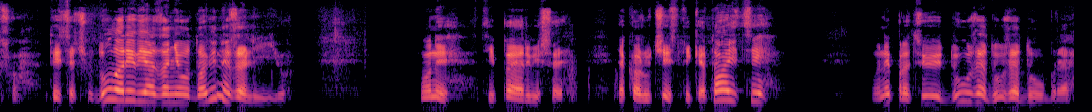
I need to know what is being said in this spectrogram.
Що 1000 доларів я за нього дав і не жалію. Вони ці перві ще, я кажу, чисті китайці. Вони працюють дуже-дуже добре.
